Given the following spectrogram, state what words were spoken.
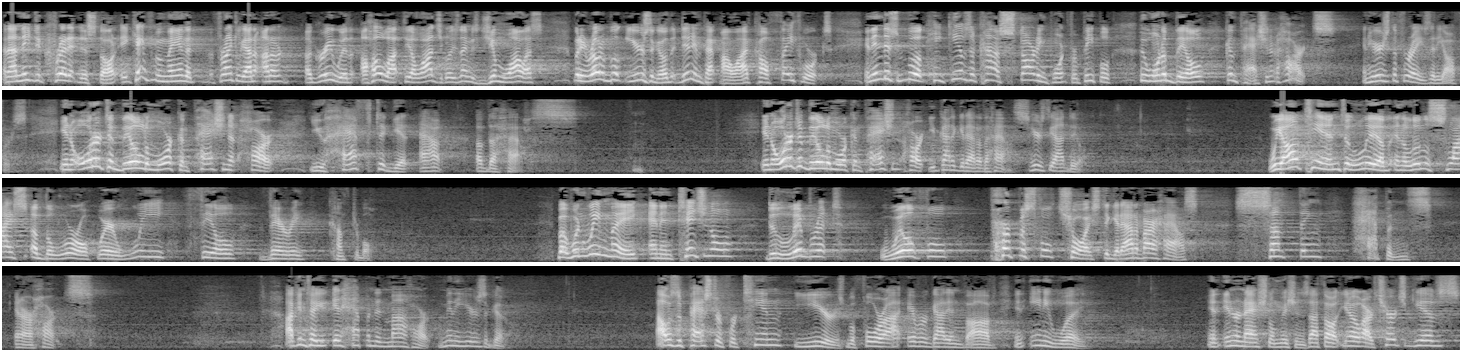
And I need to credit this thought. It came from a man that, frankly, I don't, I don't agree with a whole lot theologically. His name is Jim Wallis. But he wrote a book years ago that did impact my life called Faith Works. And in this book, he gives a kind of starting point for people who want to build compassionate hearts. And here's the phrase that he offers. In order to build a more compassionate heart, you have to get out of the house. In order to build a more compassionate heart, you've got to get out of the house. Here's the ideal. We all tend to live in a little slice of the world where we feel very comfortable. But when we make an intentional, deliberate, willful, purposeful choice to get out of our house, something happens in our hearts. I can tell you, it happened in my heart many years ago. I was a pastor for 10 years before I ever got involved in any way in international missions. I thought, you know, our church gives.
